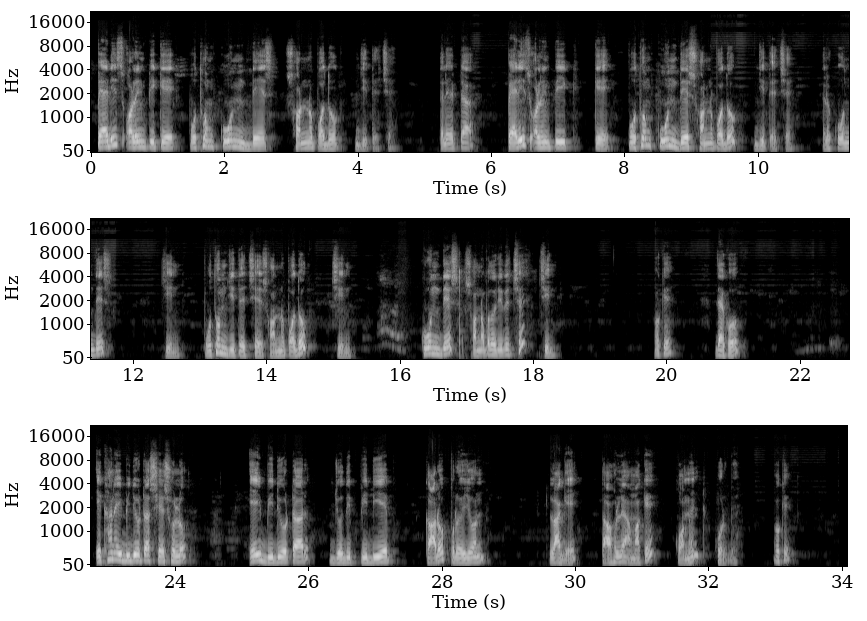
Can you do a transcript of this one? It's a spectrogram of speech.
প্যারিস অলিম্পিকে প্রথম কোন দেশ স্বর্ণপদক জিতেছে? তাহলে এটা প্যারিস অলিম্পিকে প্রথম কোন দেশ স্বর্ণপদক জিতেছে? তাহলে কোন দেশ? চীন। প্রথম জিতেছে স্বর্ণপদক চীন। কোন দেশ স্বর্ণপদক জিতেছে চীন? ওকে, দেখো, এখানে এই ভিডিওটা শেষ হলো। এই ভিডিওটার যদি পিডিএফ কারও প্রয়োজন লাগে, তাহলে আমাকে কমেন্ট করবে। ওকে?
